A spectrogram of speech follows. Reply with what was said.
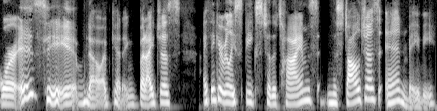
or is he? No i'm kidding but i just i think it really speaks to the times nostalgia's in baby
